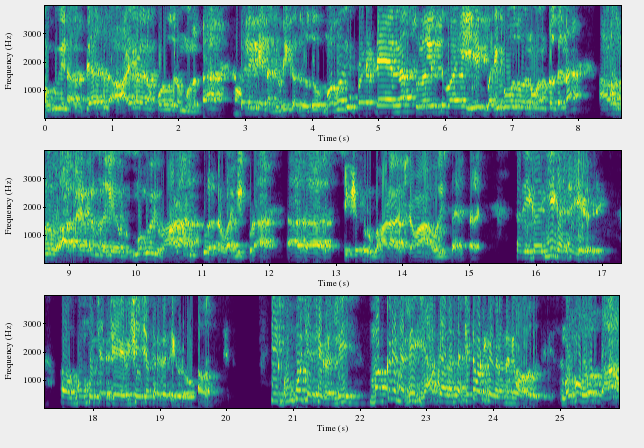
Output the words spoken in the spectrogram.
ಮಗುವಿನ ಅಭ್ಯಾಸದ ಆಳೆಗಳನ್ನ ಕೊಡುವುದರ ಮೂಲಕ ಕಲಿಕೆಯನ್ನ ದೃಢೀಕರಿಸೋದು ಮಗುವಿಗೆ ಪ್ರಶ್ನೆಯನ್ನ ಸುಲಲಿತವಾಗಿ ಹೇಗ್ ಬರಿಬಹುದು ಅನ್ನುವಂಥದ್ದನ್ನ ಆ ಒಂದು, ಆ ಕಾರ್ಯಕ್ರಮದಲ್ಲಿ ಮಗುವಿಗೆ ಬಹಳ ಅನುಕೂಲಕರವಾಗಿ ಕೂಡ ಶಿಕ್ಷಕರು ಬಹಳ ಶ್ರಮ ವಹಿಸ್ತಾ ಇರ್ತಾರೆ. ಸರ್, ಈಗ, ಈಗಷ್ಟೇ ಹೇಳಿದ್ರಿ ಗುಂಪು ಚರ್ಚೆ ವಿಶೇಷ ತರಗತಿಗಳು. ಈ ಗುಂಪು ಚರ್ಚೆಗಳಲ್ಲಿ ಮಕ್ಕಳಿನಲ್ಲಿ ಯಾವ್ದಾದಂತ ಚಟುವಟಿಕೆಗಳನ್ನು ನೀವು ಮಗು ತಾನು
